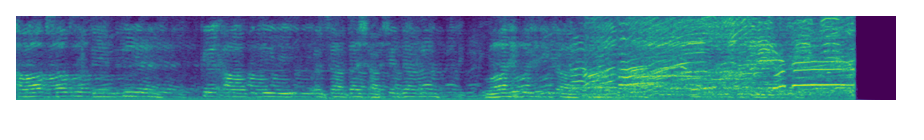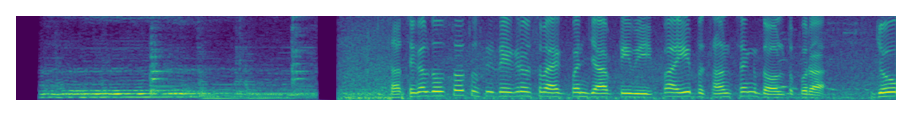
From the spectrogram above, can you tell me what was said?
ਆਪ ਸਭ ਨੂੰ ਬੇਨਤੀ ਹੈ ਕਿ ਆਪ ਦੀ ਪ੍ਰਸ਼ਾਦਾ ਛਕ ਕੇ ਜਾਣਾ। ਵਾਹਿਗੁਰੂ ਜੀ ਕਾ ਖਾਲਸਾ। ਸਤਿ ਸ਼੍ਰੀ ਅਕਾਲ ਦੋਸਤੋ, ਤੁਸੀਂ ਦੇਖ ਰਹੇ ਹੋ ਸਵੈਗ ਪੰਜਾਬ ਟੀਵੀ। ਭਾਈ ਬਸੰਤ ਸਿੰਘ ਦੌਲਤਪੁਰਾ, ਜੋ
